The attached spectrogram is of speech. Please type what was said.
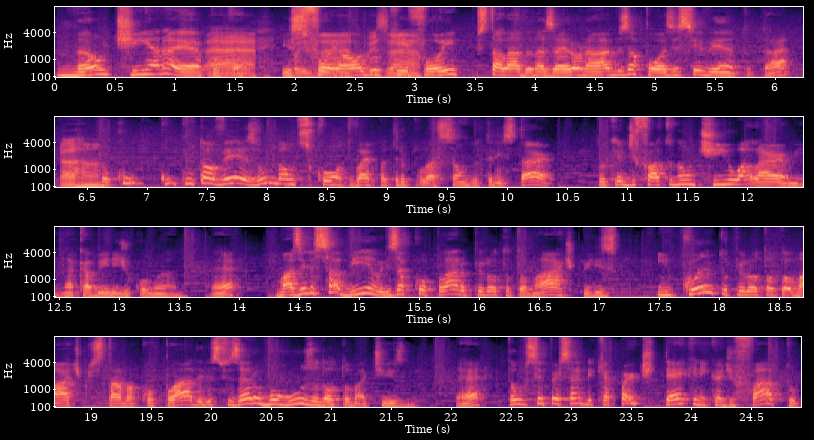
Não tinha na época. É, Isso foi é, algo que é. foi instalado nas aeronaves após esse evento, tá? Uhum. Então, com, com, com, talvez, vamos dar um desconto, vai para a tripulação do Tristar, porque de fato não tinha o alarme na cabine de comando, né? Mas eles sabiam, eles acoplaram o piloto automático, eles enquanto o piloto automático estava acoplado, eles fizeram bom uso do automatismo. Né? Então você percebe que a parte técnica, de fato,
